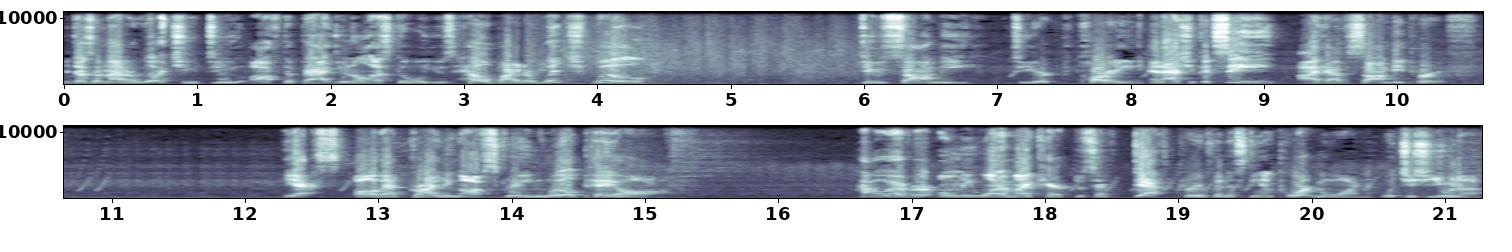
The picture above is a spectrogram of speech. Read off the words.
it doesn't matter what you do, off the bat Yunalesca will use Hellbiter, which will do zombie to your party. And as you can see, I have zombie proof. Yes, all that grinding off screen will pay off. However, only one of my characters have death proof, and it's the important one, which is Yuna.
